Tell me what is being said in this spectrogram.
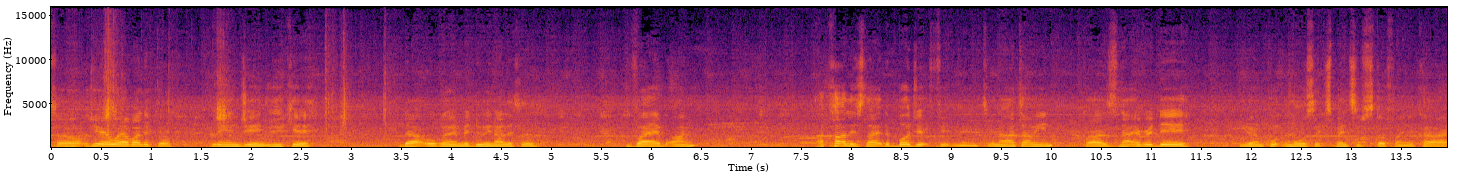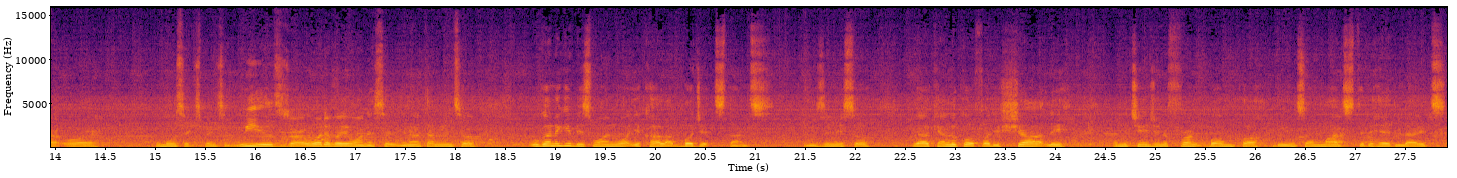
So here we have a little plain Jane EK that we're going to be doing a little vibe on. I call this like the budget fitment, you know what I mean? Because not every day you can put the most expensive stuff on your car or the most expensive wheels or whatever you want to say, you know what I mean? So we're going to give this one what you call a budget stance, you see me? So y'all can look out for this shortly. I'm changing the front bumper, doing some mods to the headlights,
